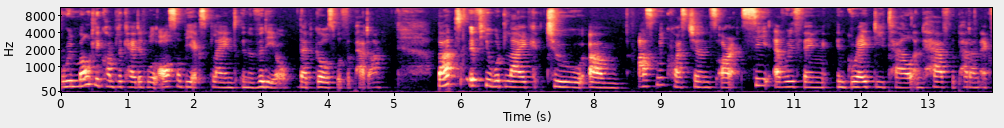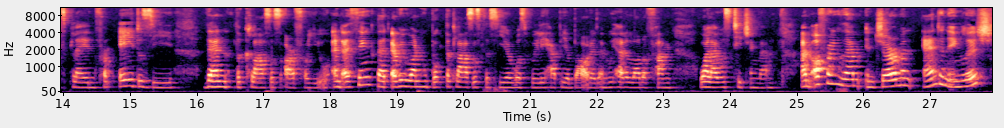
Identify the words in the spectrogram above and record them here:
remotely complicated will also be explained in a video that goes with the pattern. But if you would like to um, ask me questions or see everything in great detail and have the pattern explained from A to Z, then the classes are for you. And I think that everyone who booked the classes this year was really happy about it, and we had a lot of fun while I was teaching them. I'm offering them in German and in English,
